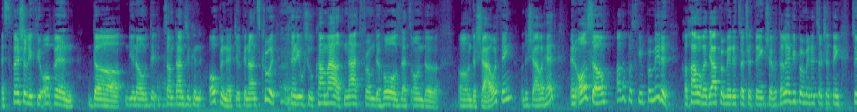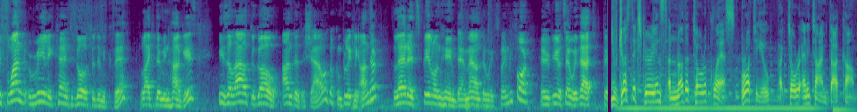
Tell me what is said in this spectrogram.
especially if you open the, you know, the, sometimes you can open it, you can unscrew it, then it should come out not from the holes that's on the on the shower thing, on the shower head, and also other poskim permitted. Chacham Ovadia permitted such a thing, Shevet HaLevi permitted such a thing. So if one really can't go to the mikveh, like the minhag is, he's allowed to go under the shower, go completely under, let it spill on him the amount that we explained before, and be okay with that. You've just experienced another Torah class brought to you by TorahAnytime.com.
